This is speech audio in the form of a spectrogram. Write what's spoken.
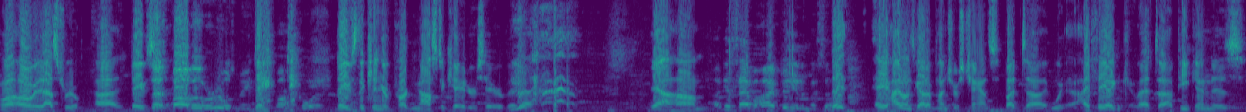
Well. Oh, that's true. Uh, Dave's That's Bob overrules me. Dave- Bob. Dave's the king of prognosticators here, but uh, yeah. Um, I just have a high opinion of myself. They, hey, Highland's got a puncher's chance, but uh, we, I think that uh, Pekin is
